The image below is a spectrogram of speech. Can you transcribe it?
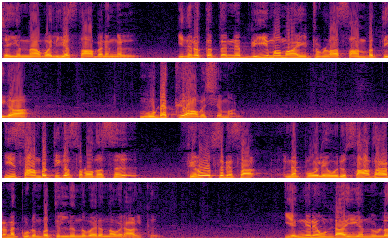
ചെയ്യുന്ന വലിയ സ്ഥാപനങ്ങൾ ഇതിനൊക്കെ തന്നെ ഭീമമായിട്ടുള്ള സാമ്പത്തിക മുടക്ക് ആവശ്യമാണ്. ഈ സാമ്പത്തിക സ്രോതസ് ഫിറോസിനെ പോലെ ഒരു സാധാരണ കുടുംബത്തിൽ നിന്ന് വരുന്ന ഒരാൾക്ക് എങ്ങനെ ഉണ്ടായി എന്നുള്ള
